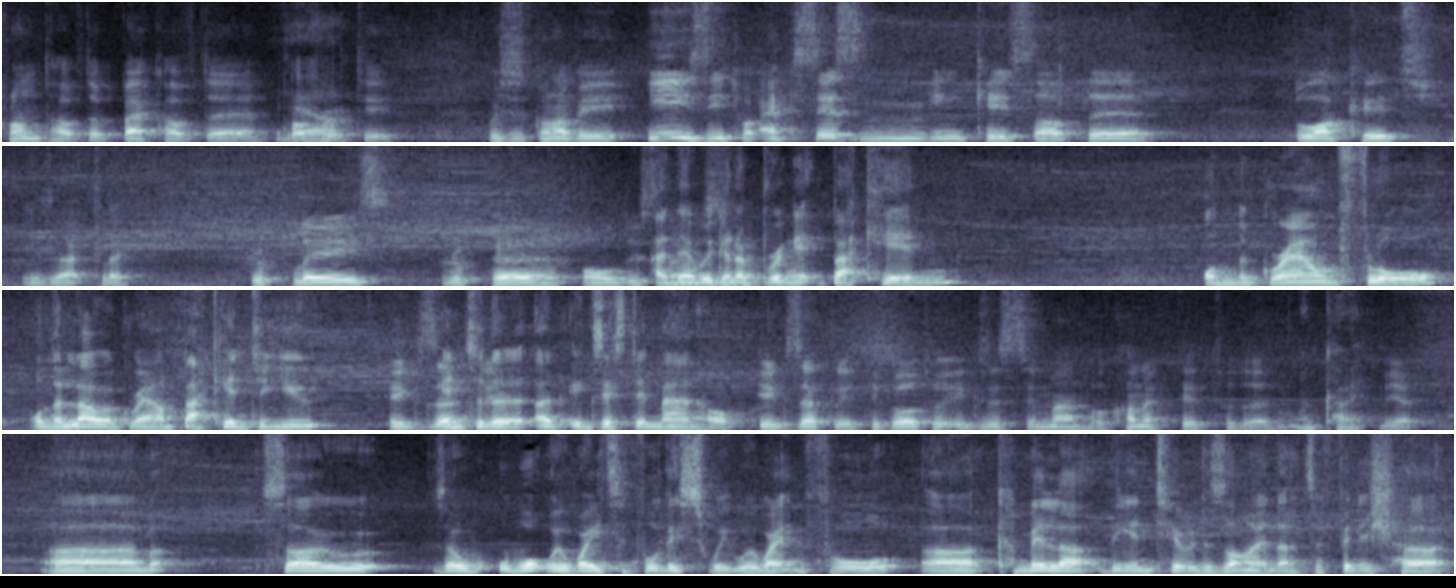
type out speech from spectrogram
front of the back of the property, which is gonna be easy to access Mm. in case of the blockage, Exactly. replace, repair, all this. And then we're going to bring it back in on the ground floor, on the lower ground, back into you exactly into the uh, existing manhole. exactly to go to existing manhole connected to the Okay. yeah. Um, so, so what we're waiting for this week, we're waiting for uh, Camilla, the interior designer, to finish her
